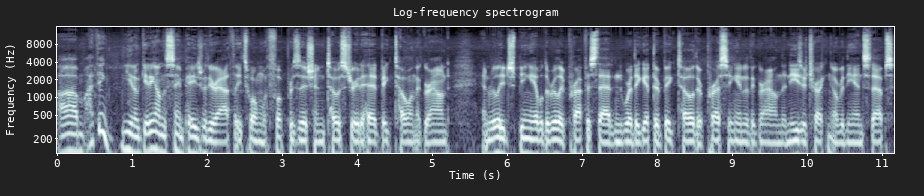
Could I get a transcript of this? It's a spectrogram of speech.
Um, I think you know getting on the same page with your athletes, one with foot position, toe straight ahead, big toe on the ground, and really just being able to really preface that and where they get their big toe, they're pressing into the ground, the knees are trekking over the insteps,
